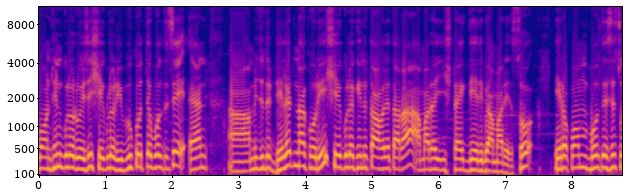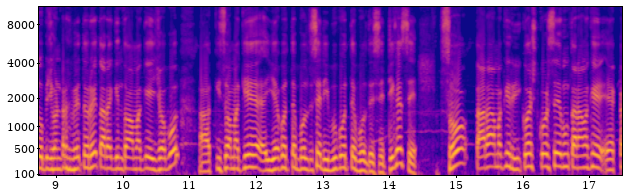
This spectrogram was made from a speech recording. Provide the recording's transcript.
কন্টেন্টগুলো রয়েছে সেগুলো রিভিউ করতে বলতেছে অ্যান্ড আমি যদি ডিলিট না করি সেগুলো কিন্তু তাহলে তারা আমার স্ট্রাইক দিয়ে দিবে আমারে। সো এরকম বলতেছে চব্বিশ ঘণ্টার ভেতরে তারা কিন্তু আমাকে এই আহ, কিছু আমাকে ইয়ে করতে বলতেছে রিভিউ করতে বলতেছে ঠিক আছে? সো তারা আমাকে রিকোয়েস্ট করছে এবং তারা আমাকে একটা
